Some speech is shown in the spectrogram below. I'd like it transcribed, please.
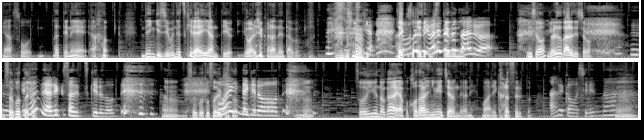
いやそう。だってねあの電気自分でつけりゃええやんって言われるからね多分。に いやはい友達言われたことあるわ、でしょ？言われたことあるでしょ、うん。そういうことなんでアレクサでつけるのって。うん、そういうことそういうこと。怖いんだけどって。うん、そういうのがやっぱこだわりに見えちゃうんだよね。周りからすると、あるかもしれんな、うん、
